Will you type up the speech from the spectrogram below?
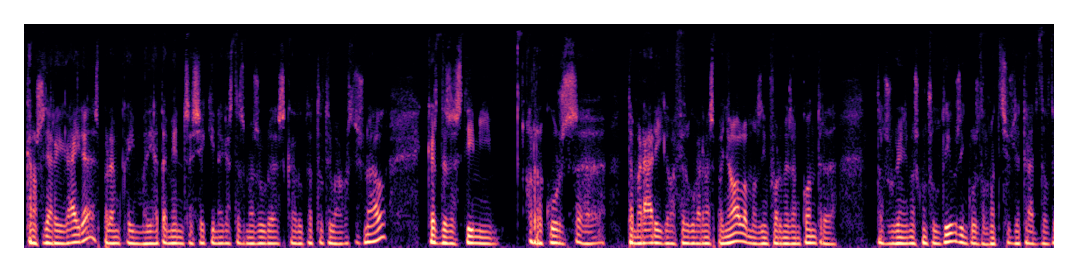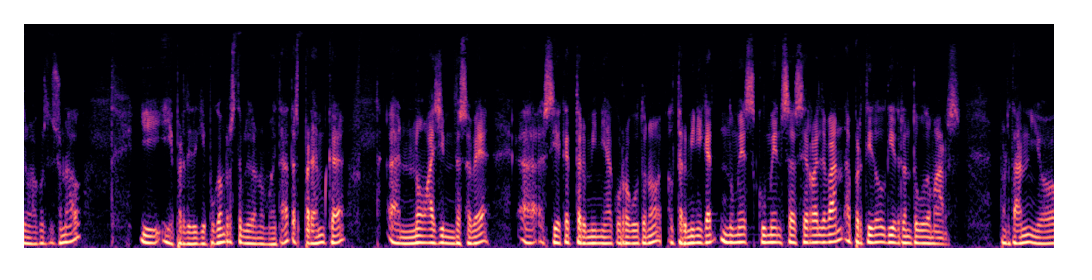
que no s'allargui gaire, esperem que immediatament s'aixequin aquestes mesures que ha adoptat el Tribunal Constitucional, que es desestimi el recurs eh, temerari que va fer el govern espanyol amb els informes en contra dels organismes consultius, inclús dels mateixos lletrats del Tribunal Constitucional, i, i a partir d'aquí puguem restablir la normalitat. Esperem que eh, no hàgim de saber eh, si aquest termini ha corregut o no. El termini aquest només comença a ser rellevant a partir del dia 31 de març. Per tant, jo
